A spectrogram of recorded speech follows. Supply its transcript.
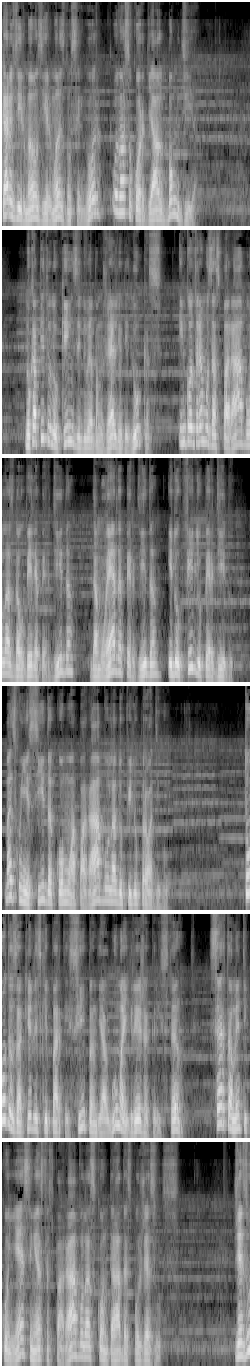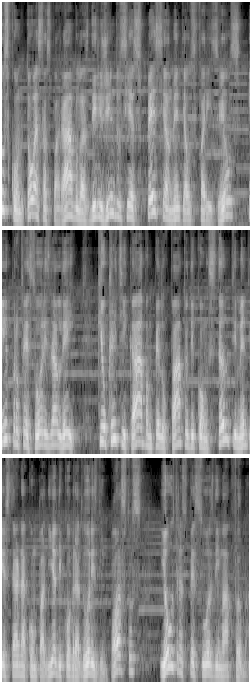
Caros irmãos e irmãs no Senhor, o nosso cordial bom dia. No capítulo 15 do Evangelho de Lucas, encontramos as parábolas da ovelha perdida, da moeda perdida e do filho perdido, mais conhecida como a parábola do filho pródigo. Todos aqueles que participam de alguma igreja cristã certamente conhecem estas parábolas contadas por Jesus. Jesus contou estas parábolas dirigindo-se especialmente aos fariseus e professores da lei, que o criticavam pelo fato de constantemente estar na companhia de cobradores de impostos e outras pessoas de má fama.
